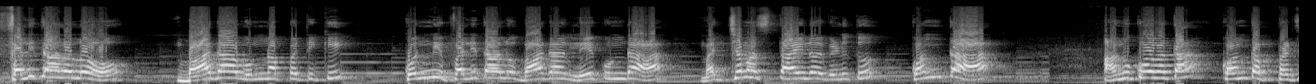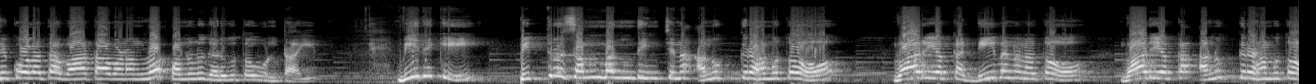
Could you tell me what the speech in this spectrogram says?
ఫలితాలలో బాగా ఉన్నప్పటికీ కొన్ని ఫలితాలు బాగా లేకుండా మధ్యమ స్థాయిలో వెళుతూ కొంత అనుకూలత కొంత ప్రతికూలత వాతావరణంలో పనులు జరుగుతూ ఉంటాయి. వీరికి పితృ సంబంధించిన అనుగ్రహముతో వారి యొక్క దీవెనలతో వారి యొక్క అనుగ్రహముతో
